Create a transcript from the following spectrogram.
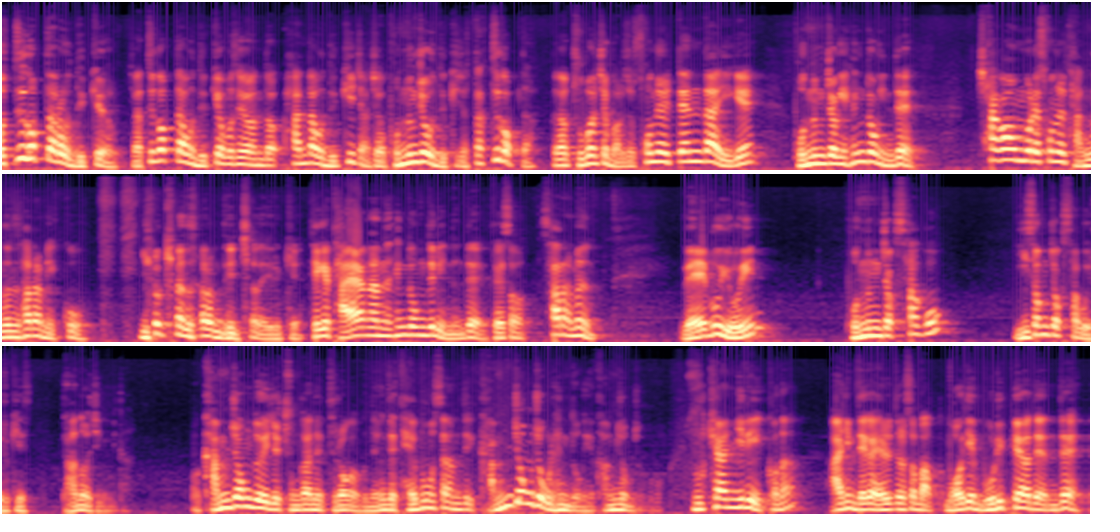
어 뜨겁다고 느껴요. 자 뜨겁다고 느껴보세요 한다, 한다고 느끼지 않죠. 본능적으로 느끼죠. 딱 뜨겁다. 그 다음 두 번째 말이죠. 손을 뗀다 이게 본능적인 행동인데 차가운 물에 손을 담근 사람이 있고 이렇게 하는 사람도 있잖아요. 이렇게 되게 다양한 행동들이 있는데 그래서 사람은 외부 요인, 본능적 사고, 이성적 사고 이렇게 나눠집니다. 뭐 감정도 이제 중간에 들어가거든요. 근데 대부분 사람들이 감정적으로 행동해요. 감정적으로. 불쾌한 일이 있거나 아니면 내가 예를 들어서 막 어디에 몰입해야 되는데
